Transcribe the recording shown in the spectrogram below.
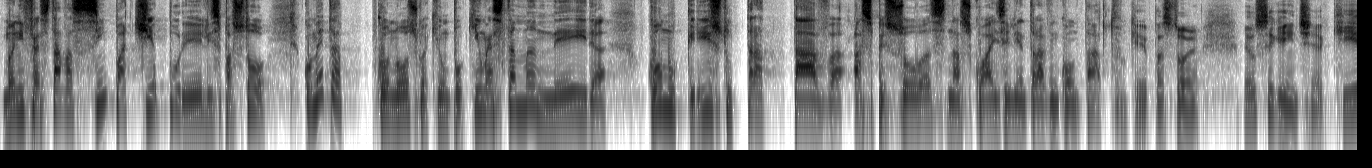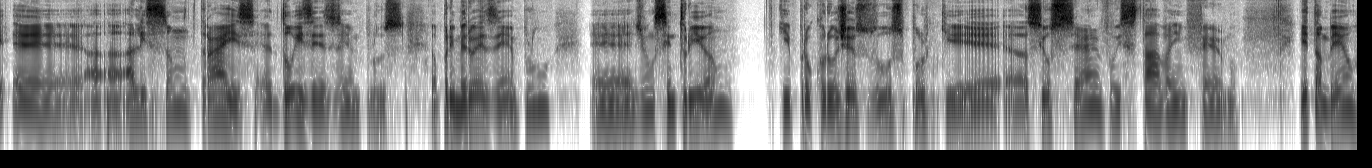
manifestava simpatia por eles. Pastor, comenta conosco aqui um pouquinho esta maneira como Cristo tratava as pessoas nas quais ele entrava em contato. Ok, pastor. É o seguinte, aqui é, a, a, lição traz é, dois exemplos. O primeiro exemplo é de um centurião que procurou Jesus porque é, seu servo estava enfermo. E também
